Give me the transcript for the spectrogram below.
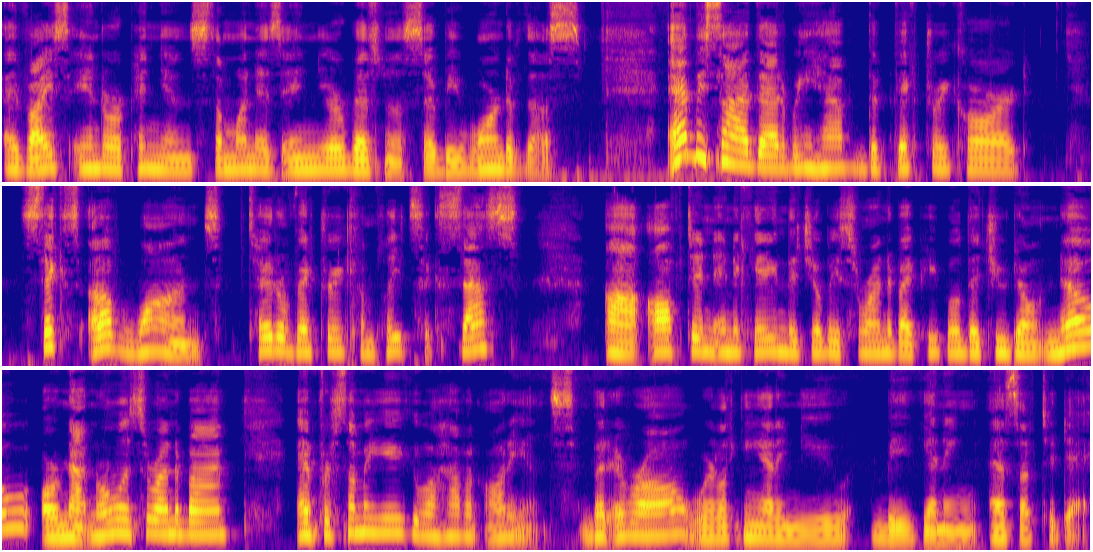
advice and or opinions. Someone is in your business, so be warned of this. And beside that, we have the Victory card. Six of Wands, total victory, complete success uh, often indicating that you'll be surrounded by people that you don't know or not normally surrounded by. And for some of you, you will have an audience. But overall, we're looking at a new beginning as of today.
